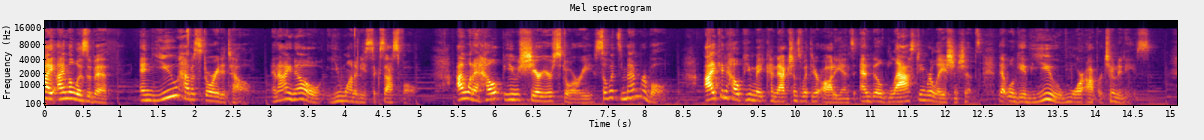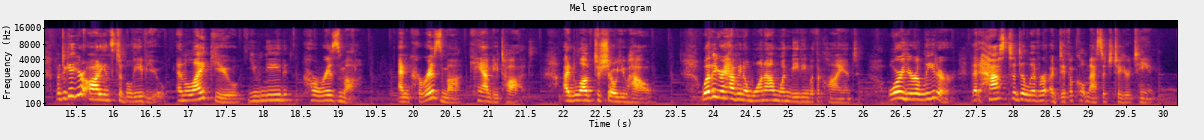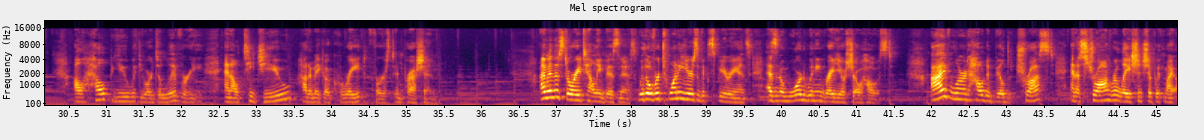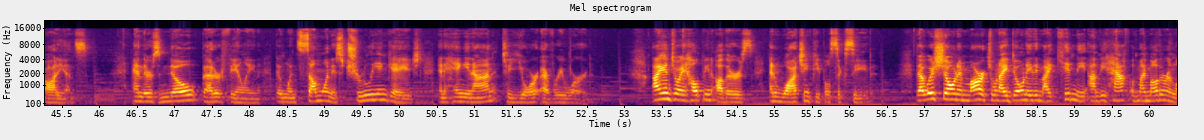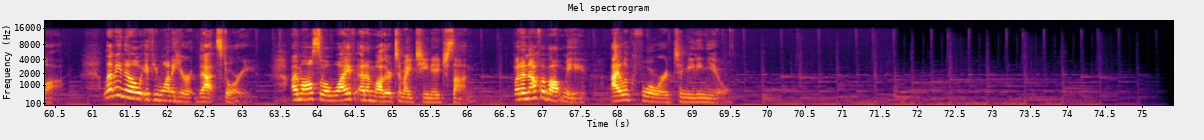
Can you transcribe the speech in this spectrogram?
Hi, I'm Elizabeth, and you have a story to tell, and I know you want to be successful. I want to help you share your story so it's memorable. I can help you make connections with your audience and build lasting relationships that will give you more opportunities. But to get your audience to believe you and like you, you need charisma. And charisma can be taught. I'd love to show you how. Whether you're having a one on one meeting with a client or you're a leader that has to deliver a difficult message to your team, I'll help you with your delivery and I'll teach you how to make a great first impression. I'm in the storytelling business with over 20 years of experience as an award winning radio show host. I've learned how to build trust and a strong relationship with my audience. And there's no better feeling than when someone is truly engaged and hanging on to your every word. I enjoy helping others and watching people succeed. That was shown in March when I donated my kidney on behalf of my mother in law. Let me know if you want to hear that story. I'm also a wife and a mother to my teenage son. But enough about me. I look forward to meeting you.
